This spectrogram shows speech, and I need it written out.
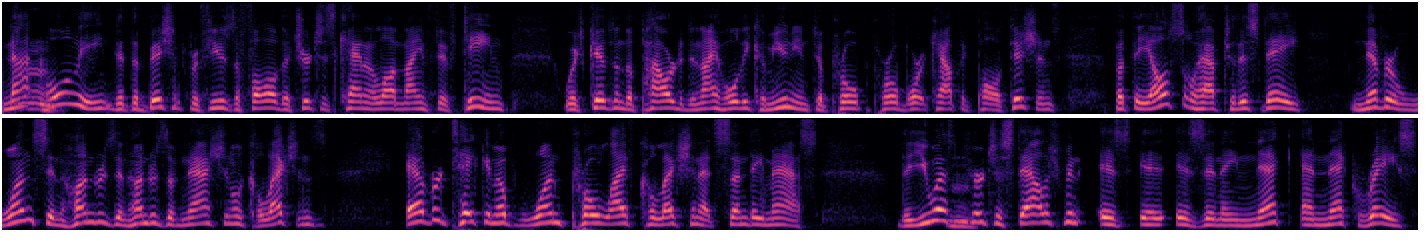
Not mm. only did the bishops refuse to follow the church's canon law 915, which gives them the power to deny Holy Communion to pro abort Catholic politicians, but they also have to this day never once in hundreds and hundreds of national collections ever taken up one pro life collection at Sunday Mass. The U.S. Mm. church establishment is, is, is in a neck and neck race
